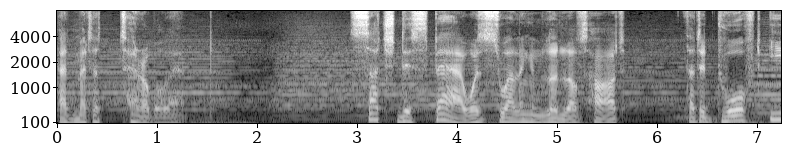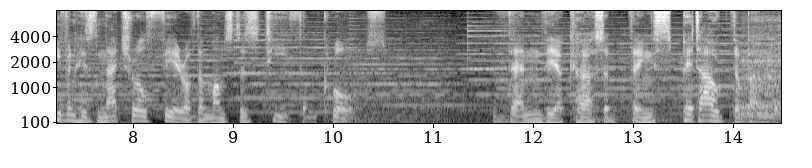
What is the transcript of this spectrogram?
had met a terrible end. Such despair was swelling in Ludlov's heart that it dwarfed even his natural fear of the monster's teeth and claws. Then the accursed thing spit out the bundle,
